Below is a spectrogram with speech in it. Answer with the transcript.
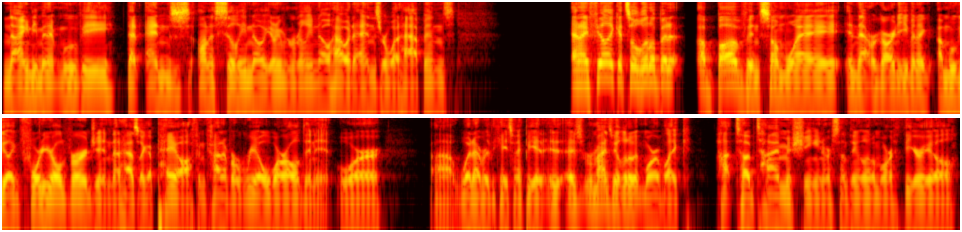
90 minute movie that ends on a silly note. You don't even really know how it ends or what happens. And I feel like it's a little bit above in some way in that regard, even a, a movie like 40 Year Old Virgin that has like a payoff and kind of a real world in it or uh, whatever the case might be. It, it, reminds me a little bit more of like Hot Tub Time Machine or something a little more ethereal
